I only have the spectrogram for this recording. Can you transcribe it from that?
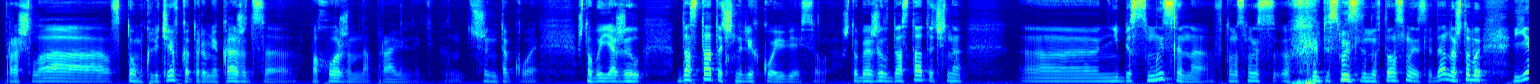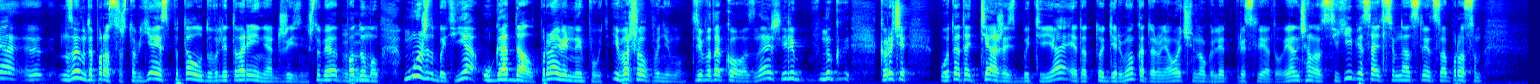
прошла в том ключе, в который мне кажется похожим на правильный, типа, что-нибудь такое. Чтобы я жил достаточно легко и весело, чтобы я жил достаточно не бессмысленно в том смысле, бессмысленно в том смысле, да, но чтобы я, э, назовем это просто, чтобы я испытал удовлетворение от жизни, чтобы я Мгм. подумал, может быть, я угадал правильный путь и пошел по нему, типа такого, знаешь, или, ну, короче, вот эта тяжесть бытия, это то дерьмо, которое меня очень много лет преследовало. Я начал стихи писать в 17 лет с вопросом,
